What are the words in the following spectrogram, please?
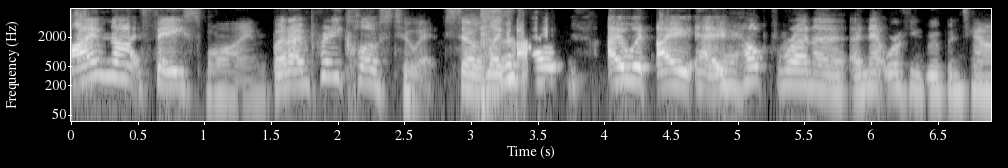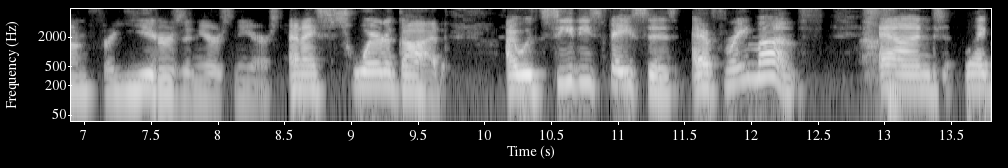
i'm not face blind but i'm pretty close to it so like i i would i, I helped run a, a networking group in town for years and years and years and i swear to god i would see these faces every month and like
